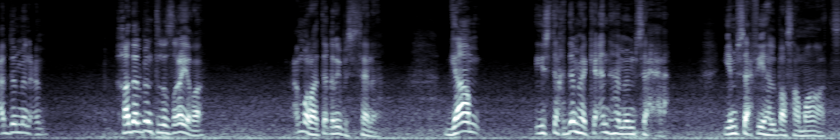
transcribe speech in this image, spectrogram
عبد المنعم؟ خذ البنت الصغيرة عمرها تقريبا السنة قام يستخدمها كأنها ممسحة يمسح فيها البصمات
